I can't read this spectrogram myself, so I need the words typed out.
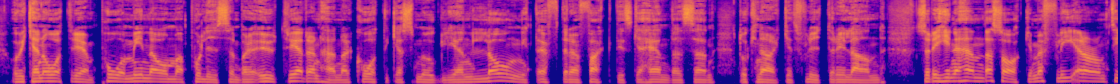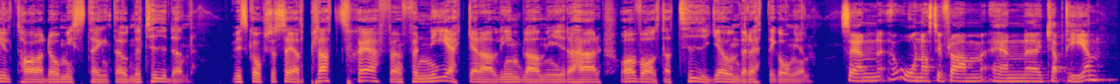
Och vi kan återigen påminna om att polisen börjar utreda den här narkotikasmugglingen långt efter den faktiska händelsen då knarket flyter i land. Så det hinner hända saker med flera av de tilltalade och misstänkta under tiden. Vi ska också säga att platschefen förnekar all inblandning i det här och har valt att tiga under rättegången. Sen ordnas det fram en eh, kapten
